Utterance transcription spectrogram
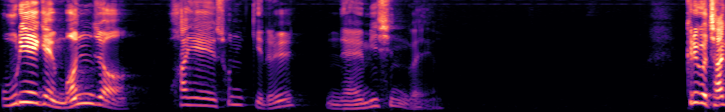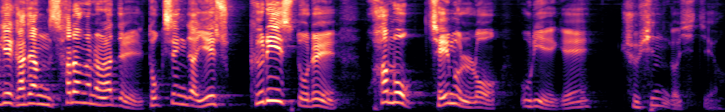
우리에게 먼저 화해의 손길을 내미신 거예요. 그리고 자기의 가장 사랑하는 아들 독생자 예수 그리스도를 화목 제물로 우리에게 주신 것이지요.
